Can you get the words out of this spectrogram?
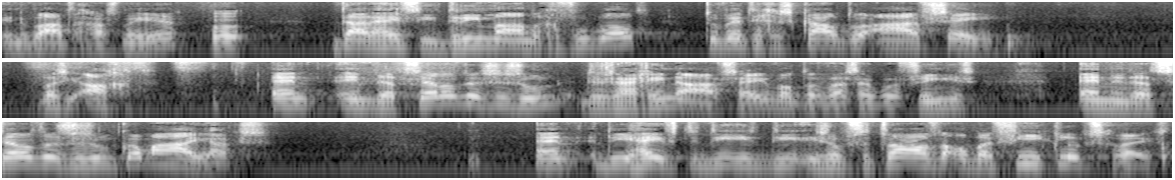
in de Watergasmeer. Daar heeft hij drie maanden gevoetbald. Toen werd hij gescout door AFC. Was hij acht. En in datzelfde seizoen, dus hij ging naar AFC, want dat was ook wat vriendjes. En in datzelfde seizoen kwam Ajax. En die, heeft, die, die is op zijn twaalfde al bij vier clubs geweest.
